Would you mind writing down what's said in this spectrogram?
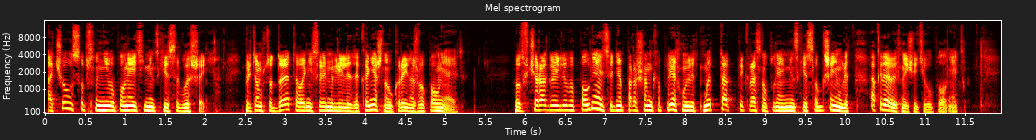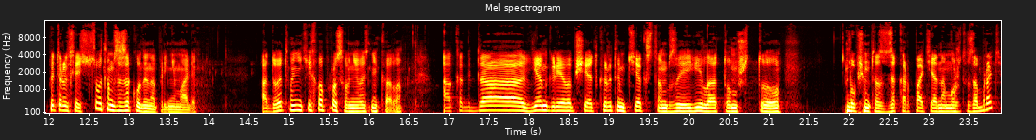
а что вы, собственно, не выполняете Минские соглашения? При том, что до этого они все время говорили, да, конечно, Украина же выполняет. Вот вчера говорили, выполняет, сегодня Порошенко приехал, говорит, мы так прекрасно выполняем Минские соглашения. Он говорит, а когда вы их начнете выполнять? Петр Алексеевич, что вы там за законы напринимали? А до этого никаких вопросов не возникало. А когда Венгрия вообще открытым текстом заявила о том, что, в общем-то, Закарпатье она может забрать,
